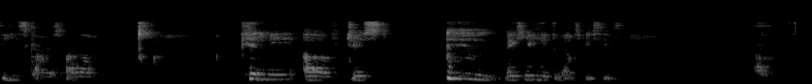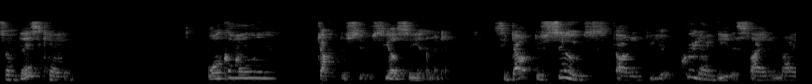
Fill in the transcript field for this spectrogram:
these guys are the epitome of just makes me hate the male species. So this kid, we'll call him Dr. Seuss. You'll see in a minute. So Dr. Seuss thought it'd be a great idea to slide in my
